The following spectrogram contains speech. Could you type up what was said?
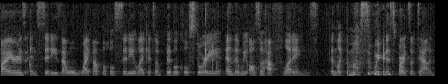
fires in cities that will wipe out the whole city like it's a biblical story, and then we also have floodings in like the most weirdest parts of town.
